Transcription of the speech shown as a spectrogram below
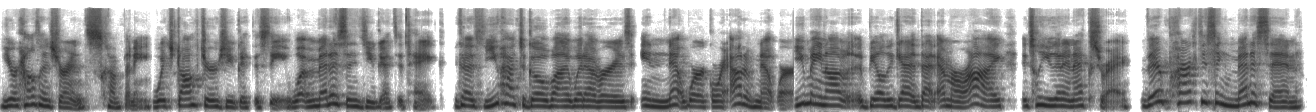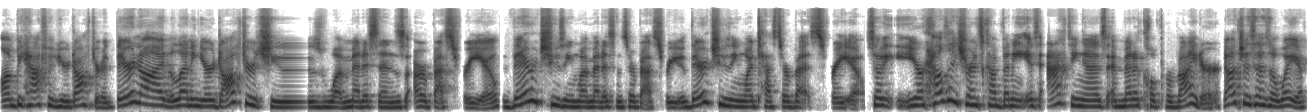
your health insurance company, which doctors you get to see, what medicines you get to take, because you have to go by whatever is in network or out of network. You may not be able to get that MRI until you get an x ray. They're practicing medicine on behalf of your doctor. They're not letting your doctor choose what medicines are best for you. They're choosing what medicines are best for you. They're choosing what tests are best for you. So your health insurance company is acting as a medical provider, not just as a way of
